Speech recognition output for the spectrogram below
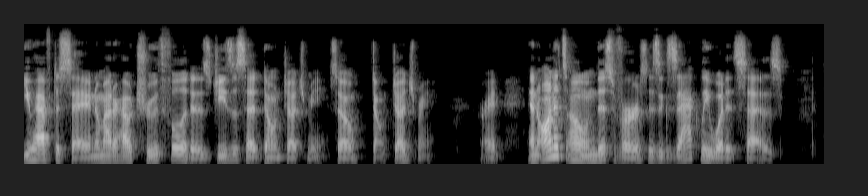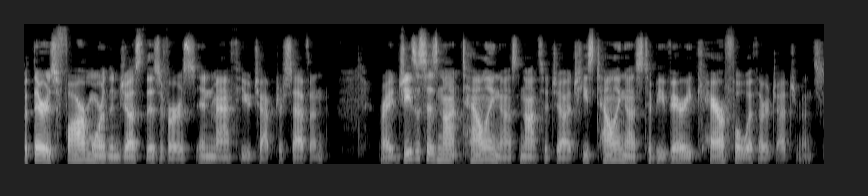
you have to say, no matter how truthful it is, Jesus said, Don't judge me. So don't judge me. Right? And on its own, this verse is exactly what it says. But there is far more than just this verse in Matthew chapter 7. Right? Jesus is not telling us not to judge, he's telling us to be very careful with our judgments.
